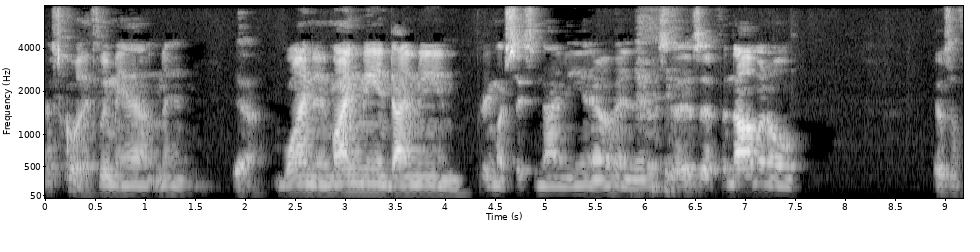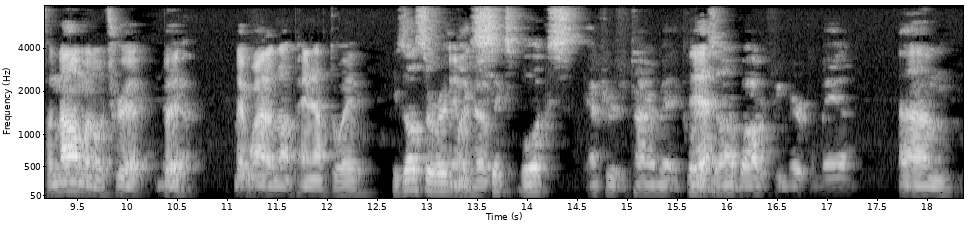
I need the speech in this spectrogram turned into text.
that's cool. They flew me out and then Yeah, wine and wine me and dine me and pretty much 69 me, you know, and it was, it was a phenomenal, it was a phenomenal trip, but yeah. that wound up not panning out the way. He's also written like hope. six books after his retirement, including Yeah. his autobiography, Miracle Man. Um,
